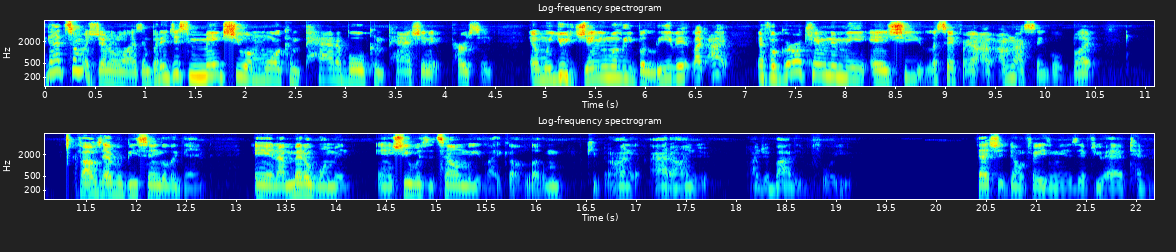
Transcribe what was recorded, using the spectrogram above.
not so much generalizing, but it just makes you a more compatible, compassionate person. And when you genuinely believe it, like I, if a girl came to me and she, let's say, for I- I'm not single, but if I was to ever be single again, and I met a woman and she was to tell me like, oh, look, I'm keeping a hundred, I had a hundred, hundred bodies before you. That shit don't phase me as if you have ten.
